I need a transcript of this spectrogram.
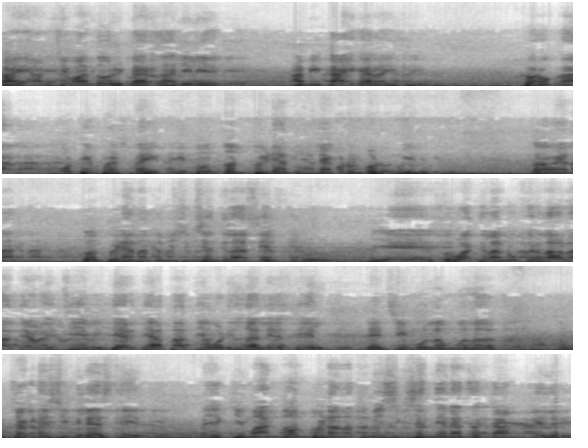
काही आमचे बांधव रिटायर झालेले आहेत. आम्ही काय करायचे? खरोखर मोठे प्रश्न आहेत की दोन दोन पिढ्या तुमच्याकडून घडून गेले. बरोबर आहे ना? दोन पिढ्यांना तुम्ही शिक्षण दिलं असेल. म्हणजे सुरुवातीला नोकरीला आला त्यावेळेचे विद्यार्थी आता ते वडील झाले असतील त्यांची मुलं मुलं तुमच्याकडे शिकले असतील. म्हणजे किमान दोन पिढ्यांना तुम्ही शिक्षण देण्याचं काम केलंय.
